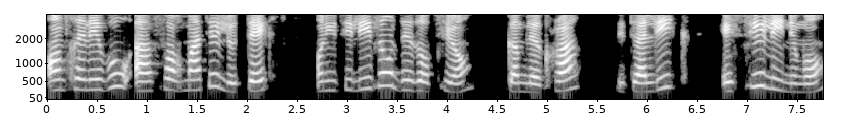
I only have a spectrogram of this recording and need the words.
entraînez-vous à formater le texte en utilisant des options comme le gras, l'italique et surlignement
